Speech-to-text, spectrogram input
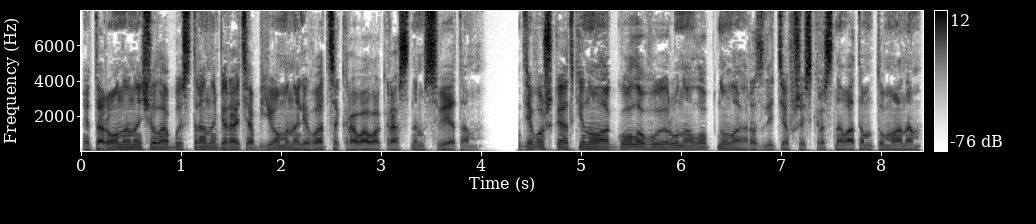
Эта руна начала быстро набирать объем и наливаться кроваво-красным светом. Девушка откинула голову, и руна лопнула, разлетевшись красноватым туманом.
